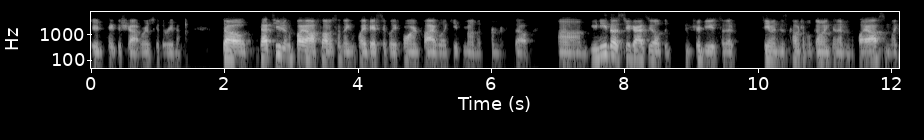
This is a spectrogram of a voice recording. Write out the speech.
dude, take the shot. We're just get the rebound. So that's huge in the playoffs. All of a sudden, they can play basically four and five, like keep them on the perimeter. So um, you need those two guys to be able to contribute so that Stevens is comfortable going to them in the playoffs and like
